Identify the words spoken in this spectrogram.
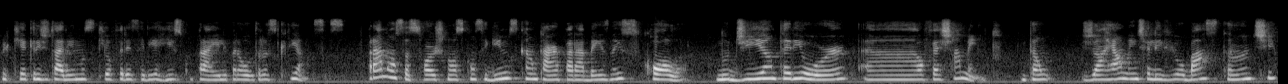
porque acreditaríamos que ofereceria risco para ele e para outras crianças. Para nossa sorte, nós conseguimos cantar parabéns na escola no dia anterior uh, ao fechamento. Então, já realmente aliviou bastante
